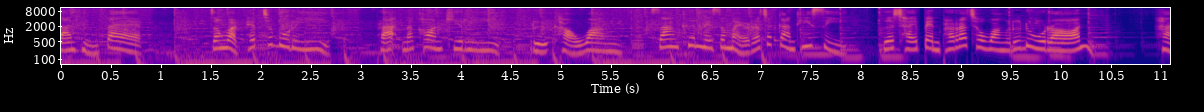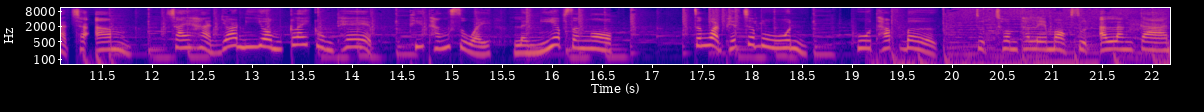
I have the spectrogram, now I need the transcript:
ลานหินแตก จังหวัดเพชรบุรี พระนครคีรี หรือเขาวัง สร้างขึ้นในสมัยรัชกาลที่ 4 เพื่อใช้เป็นพระราชวังฤดูร้อน หาดชะอำ ชายหาดยอดนิยมใกล้กรุงเทพ ที่ทั้งสวยและเงียบสงบ จังหวัดเพชรบูรณ์ภูทับเบิก จุดชมทะเลหมอกสุดอลังการ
